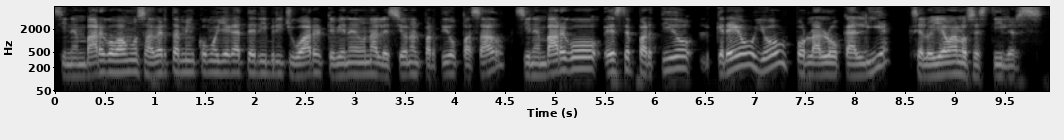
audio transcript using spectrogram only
Sin embargo, vamos a ver también cómo llega Teddy Bridgewater, que viene de una lesión al partido pasado. Sin embargo, este partido, creo yo, por la localía, se lo llevan los Steelers.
